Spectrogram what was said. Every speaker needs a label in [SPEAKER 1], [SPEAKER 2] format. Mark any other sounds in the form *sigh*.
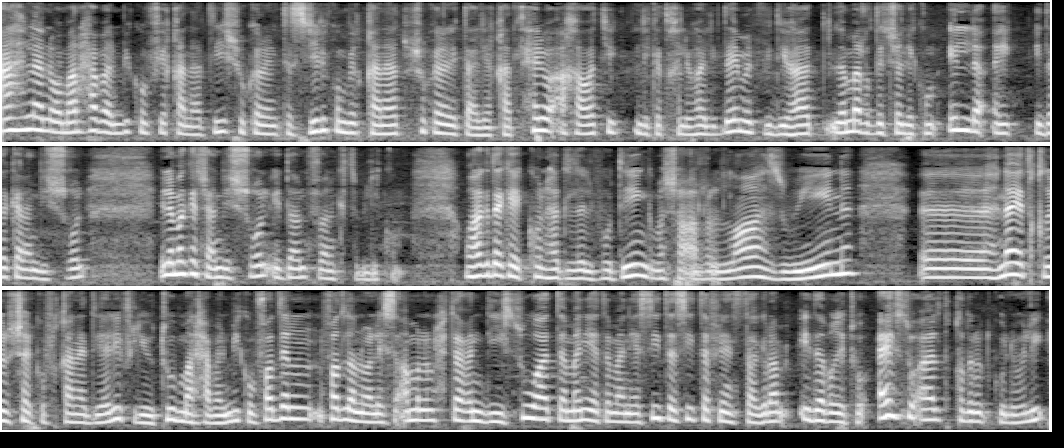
[SPEAKER 1] أهلا ومرحبا بكم في قناتي شكرا لتسجيلكم بالقناة وشكرا للتعليقات الحلوه أخواتي اللي كتخليوها لي دائما في فيديوهات لما رديتش عليكم إلا إذا كان عندي الشغل إلا ما كانش عندي الشغل اذا فنكتب لكم. وهكذا كيكون هذا البودينغ ما شاء الله زوين. آه هنايا تقدروا تشاركوا في القناة ديالي في اليوتيوب. مرحبا بكم. فضلا فضلا وليس امرا حتى عندي سوا 8866 في الإنستغرام. إذا بغيتوا أي سؤال تقدروا تقولوا لي.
